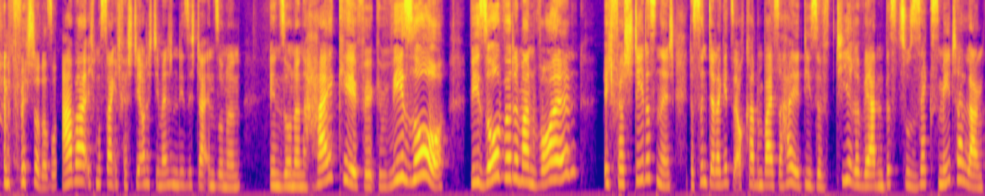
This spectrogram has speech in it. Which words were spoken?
kleine Fische oder so. Aber ich muss sagen, ich verstehe auch nicht die Menschen, die sich da in so einen, in so einen Haikäfig, wieso? Wieso würde man wollen? Ich verstehe das nicht. Das sind ja, da geht es ja auch gerade um weiße Haie. Diese Tiere werden bis zu sechs Meter lang.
